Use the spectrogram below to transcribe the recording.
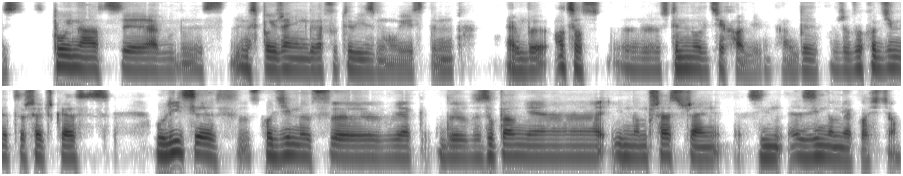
spójna z, jakby z tym spojrzeniem grafutyzmu i z tym jakby o co w, w tym nurcie chodzi. Jakby, że wychodzimy troszeczkę z ulicy, wchodzimy w, jakby w zupełnie inną przestrzeń z, in, z inną jakością.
